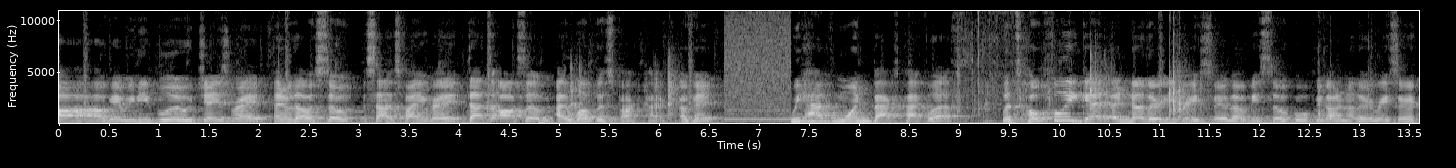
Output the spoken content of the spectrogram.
Ah, okay, we need blue. Jay's right. I know that was so satisfying, right? That's awesome. I love this backpack. Okay. We have one backpack left. Let's hopefully get another eraser. That would be so cool if we got another eraser.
